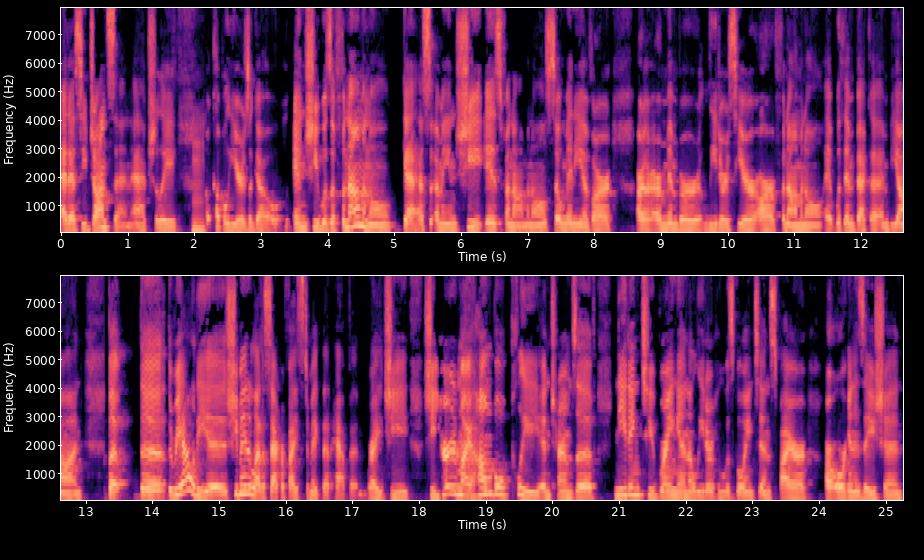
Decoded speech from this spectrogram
at SC Johnson, actually, hmm. a couple years ago. And she was a phenomenal guest. I mean, she is phenomenal. So many of our our, our member leaders here are phenomenal eh, within BECA and beyond. But the the reality is she made a lot of sacrifice to make that happen right she she heard my humble plea in terms of needing to bring in a leader who was going to inspire our organization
